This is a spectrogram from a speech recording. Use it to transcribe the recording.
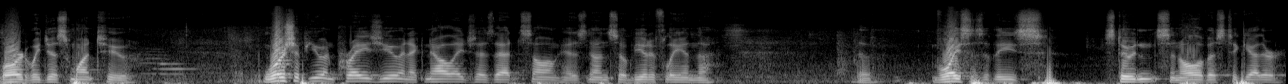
Lord, we just want to worship you and praise you and acknowledge, as that song has done so beautifully in the, the voices of these students and all of us together.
